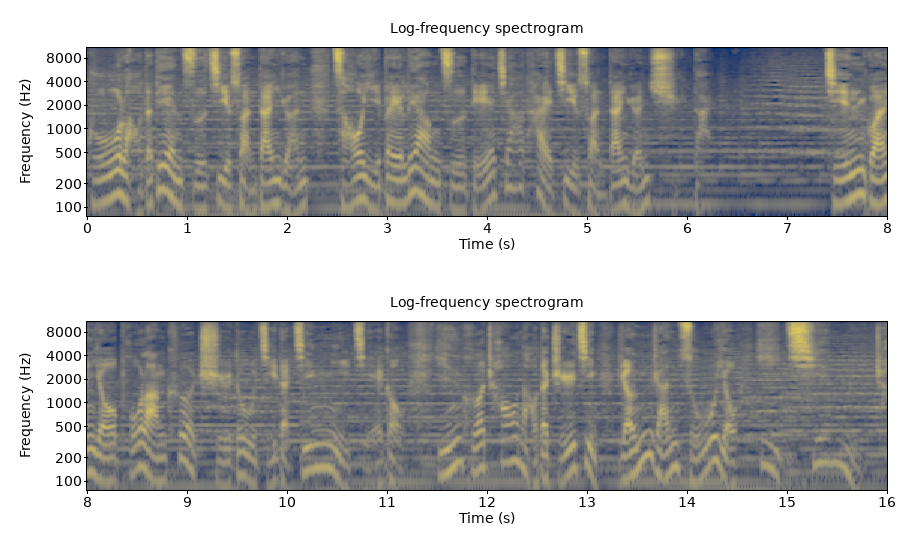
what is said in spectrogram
古老的电子计算单元早已被量子叠加态计算单元取代。尽管有普朗克尺度级的精密结构，银河超脑的直径仍然足有一千米长。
